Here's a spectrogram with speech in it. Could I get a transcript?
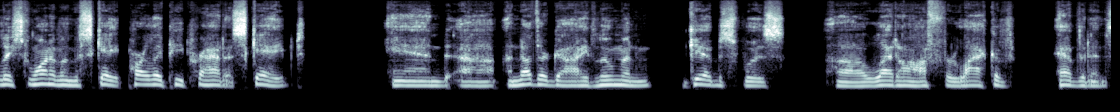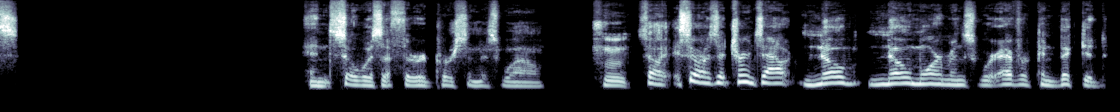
least one of them escaped. Parley P. Pratt escaped, and uh, another guy, Luman Gibbs, was uh, let off for lack of evidence, and so was a third person as well. Hmm. So, so as it turns out, no no Mormons were ever convicted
